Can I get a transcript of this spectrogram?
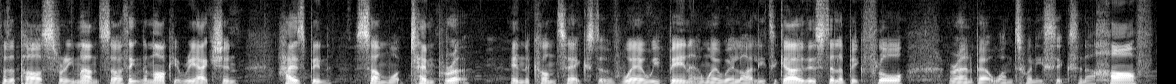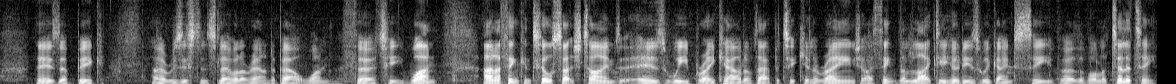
for the past three months. So I think the market reaction has been somewhat temperate in the context of where we've been and where we're likely to go. There's still a big floor around about 126 and a half. There's a big uh, resistance level around about 131. And I think until such times as we break out of that particular range, I think the likelihood is we're going to see further volatility.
